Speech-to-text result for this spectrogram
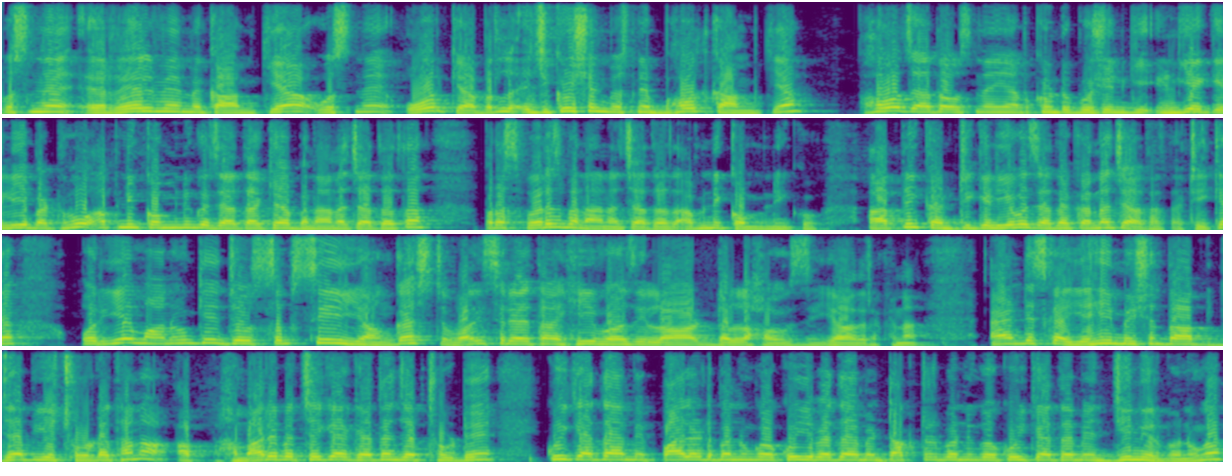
उसने रेलवे में काम किया। उसने और क्या मतलब एजुकेशन में उसने बहुत काम किया। बहुत ज़्यादा उसने यहाँ कंट्रीब्यूशन की इंडिया के लिए बट वो अपनी कंपनी को ज़्यादा क्या बनाना चाहता था? प्रस्परस बनाना चाहता था अपनी कंपनी को। अपनी कंट्री के लिए वो ज़्यादा करना चाहता था, ठीक है? और ये मानो कि जो सबसे यंगेस्ट वाइस रहता ही वॉज़ लॉर्ड डल हाउस याद रखना। एंड इसका यही मिशन था जब ये छोटा था ना, अब हमारे बच्चे क्या कहते हैं, जब छोटे हैं, कोई कहता है, मैं पायलट बनूँगा, कोई कहता है, मैं डॉक्टर बनूँगा, कोई कहता है, मैं इंजीनियर बनूँगा।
